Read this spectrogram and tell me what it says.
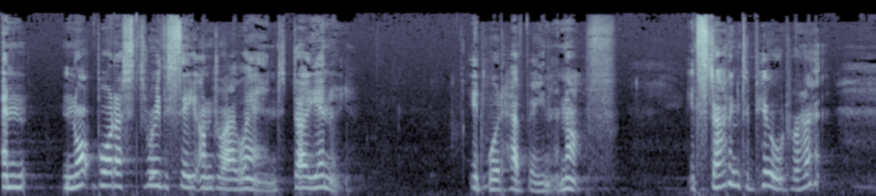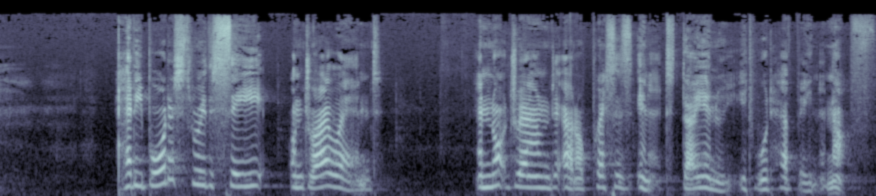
and not brought us through the sea on dry land, Dayenu, it would have been enough. It's starting to build, right? Had he brought us through the sea on dry land and not drowned our oppressors in it, Dayenu, it would have been enough.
